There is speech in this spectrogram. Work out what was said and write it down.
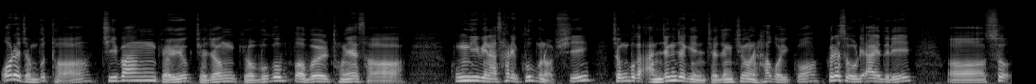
오래 전부터 지방교육재정교부금법을 통해서 국립이나 사립 구분 없이 정부가 안정적인 재정 지원을 하고 있고 그래서 우리 아이들이 어, 수,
